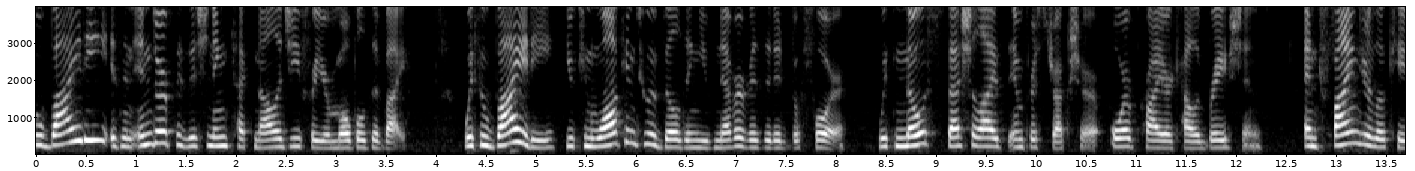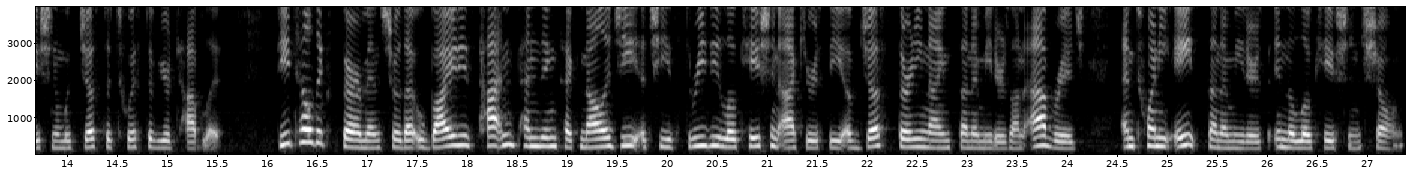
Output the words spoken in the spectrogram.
Ubicarse is an indoor positioning technology for your mobile device. With Ubicarse, you can walk into a building you've never visited before, with no specialized infrastructure or prior calibration, and find your location with just a twist of your tablet. Detailed experiments show that Ubicarse's patent-pending technology achieves 3D location accuracy of just 39 centimeters on average and 28 centimeters in the location shown.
